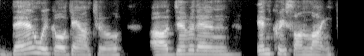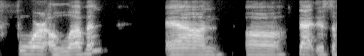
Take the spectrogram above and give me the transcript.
then we go down to uh, dividend increase on line 411. And uh, that is a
